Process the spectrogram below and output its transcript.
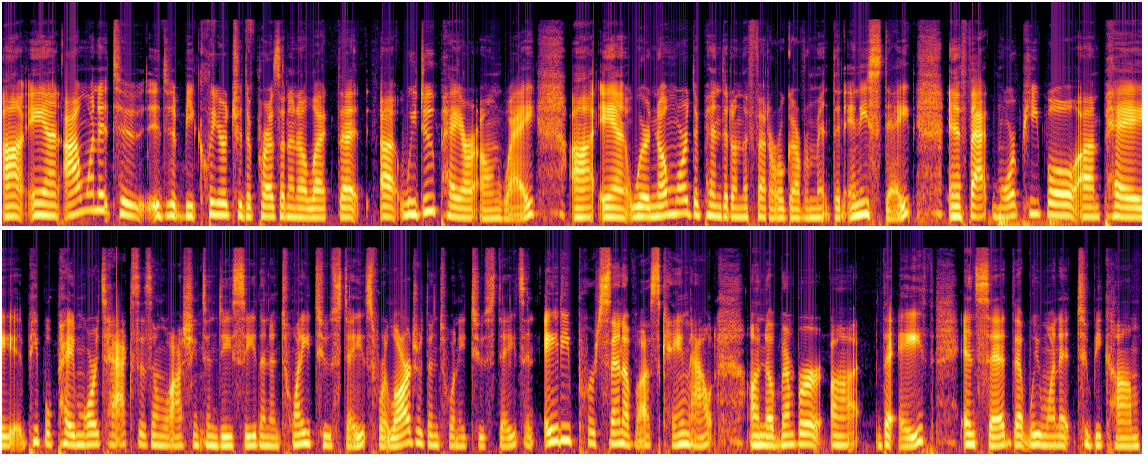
Uh, and I wanted to to be clear to the president-elect that uh, we do pay our own way, uh, and we're no more dependent on the federal government than any state. In fact, more people um, pay people pay more taxes in Washington D.C. than in 22 states. We're larger than 22 states, and 80 percent of us came out on November uh, the 8th and said that we wanted to become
